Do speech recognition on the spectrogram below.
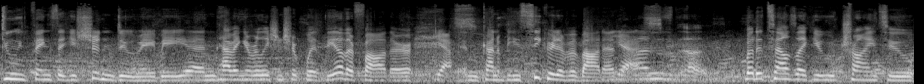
doing things that you shouldn't do maybe and having a relationship with the other father yes. and kind of being secretive about it. Yes. And, uh, but it sounds like you're trying to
